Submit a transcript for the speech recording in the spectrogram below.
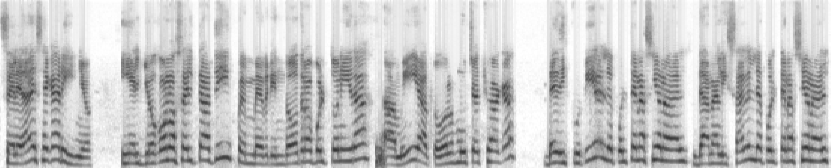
se le da ese cariño. Y el yo conocerte a ti, pues me brindó otra oportunidad a mí, a todos los muchachos acá, de discutir el deporte nacional, de analizar el deporte nacional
